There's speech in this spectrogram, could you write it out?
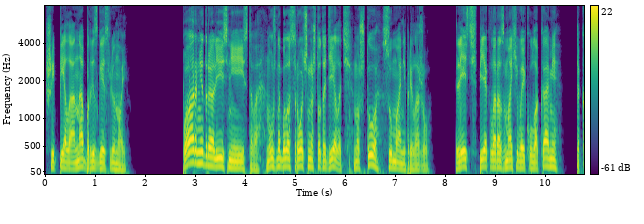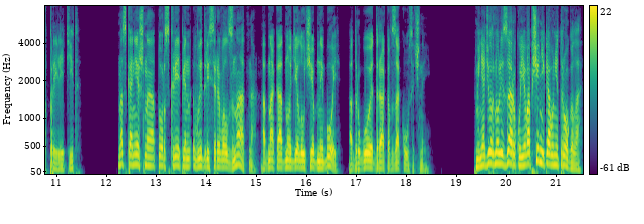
Шипела она, брызгая слюной. Парни дрались неистово. Нужно было срочно что-то делать, но что, с ума не приложу. Лезть в пекло, размахивая кулаками, так прилетит. Нас, конечно, Тор Скрепин выдрессировал знатно, однако одно дело учебный бой, а другое — драка в закусочной. «Меня дернули за руку, я вообще никого не трогала!»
